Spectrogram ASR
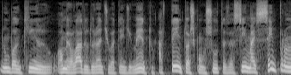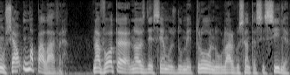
num banquinho ao meu lado durante o atendimento, atento às consultas assim, mas sem pronunciar uma palavra. Na volta, nós descemos do metrô no Largo Santa Cecília,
